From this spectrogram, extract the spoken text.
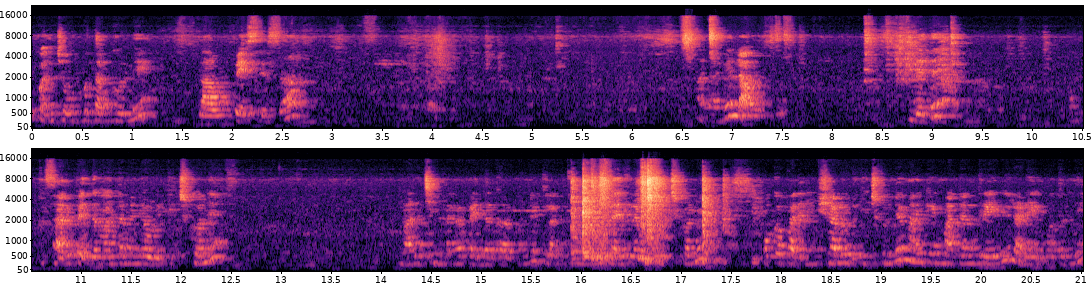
సూపర్ కొంచెం ఉప్పు తక్కువ ఉంది ఇలా ఉప్పు వేసేసా అలాగే లావు ఇదైతే ఒక్కసారి పెద్ద మంట మీద ఉడికించుకొని మరి చిన్నగా పెద్ద కాకుండా ఇట్లా సైజులో ఉడికించుకొని ఒక పది నిమిషాలు ఉడికించుకుంటే మనకి మటన్ గ్రేవీ రెడీ అయిపోతుంది.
